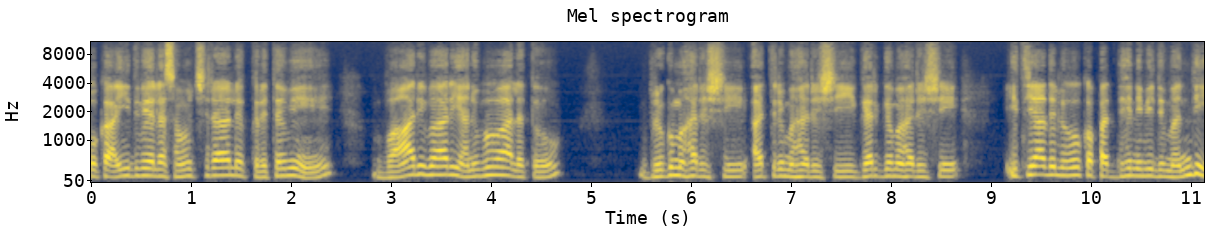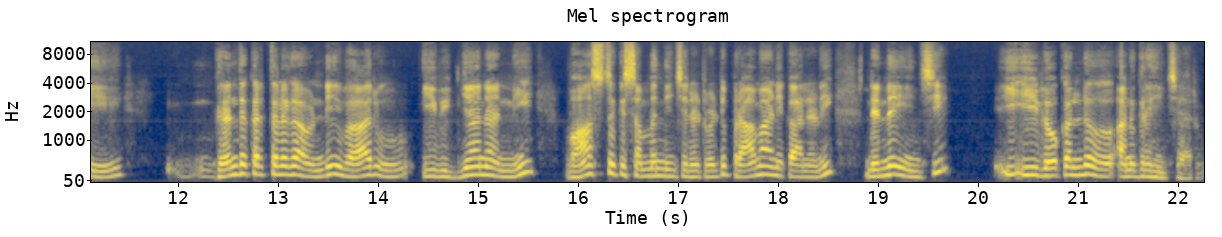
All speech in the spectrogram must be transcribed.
ఒక ఐదు వేల సంవత్సరాల క్రితమే వారి వారి అనుభవాలతో భృగు మహర్షి అత్రి మహర్షి గర్గ మహర్షి ఇత్యాదులు ఒక పద్దెనిమిది మంది గ్రంథకర్తలుగా ఉండి వారు ఈ విజ్ఞానాన్ని వాస్తుకి సంబంధించినటువంటి ప్రామాణికాలని నిర్ణయించి ఈ ఈ లోకంలో అనుగ్రహించారు.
